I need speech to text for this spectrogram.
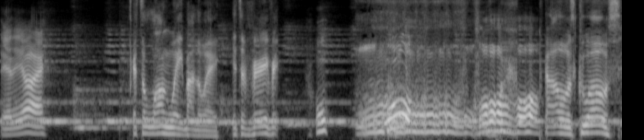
There they are. it's a long wait, by the way. It's a very, very. Oh. Oh. Oh. Oh, it was close.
